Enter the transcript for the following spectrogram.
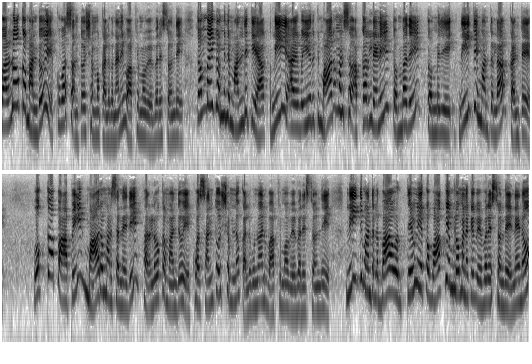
పరలోకమందు ఎక్కువ సంతోషము కలుగునని వాక్యము వివరిస్తుంది. తొంభై తొమ్మిది మందికి అక్- నీ వీరికి మారు మనసు అక్కర్లేని తొంభై తొమ్మిది నీతిమంతుల కంటే ఒక్క పాపి మారు మనసు అనేది పరలోకమందు ఎక్కువ సంతోషంను కలుగును అని వాక్యము వివరిస్తుంది. నీతిమంతుల బా దేవుని యొక్క వాక్యంలో మనకి వివరిస్తుంది. నేను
